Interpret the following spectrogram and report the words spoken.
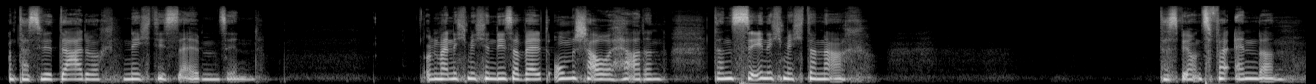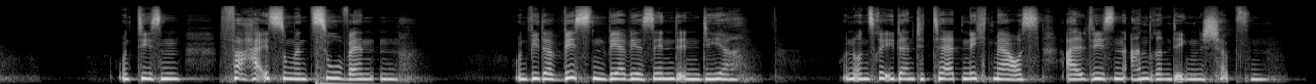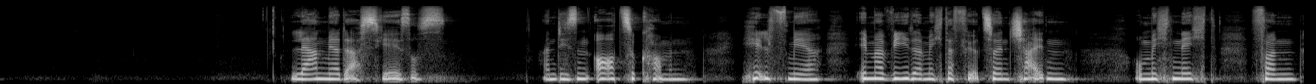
und dass wir dadurch nicht dieselben sind. Und wenn ich mich in dieser Welt umschaue, Herr, dann, dann sehne ich mich danach dass wir uns verändern und diesen Verheißungen zuwenden und wieder wissen, wer wir sind in dir und unsere Identität nicht mehr aus all diesen anderen Dingen schöpfen. Lern mir das, Jesus, an diesen Ort zu kommen. Hilf mir immer wieder, mich dafür zu entscheiden, um mich nicht von,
